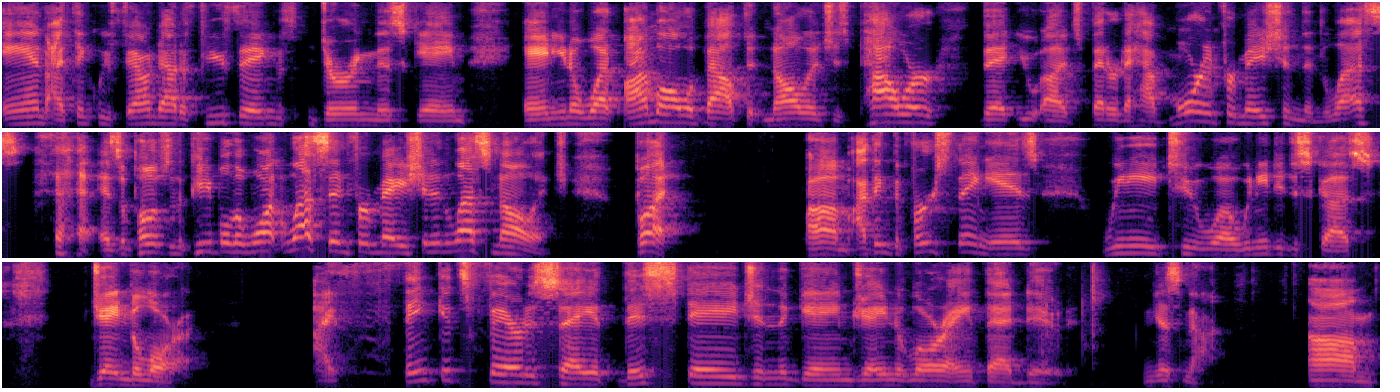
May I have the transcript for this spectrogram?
And I think we found out a few things during this game. And you know what? I'm all about that knowledge is power, that you uh, it's better to have more information than less, as opposed to the people that want less information and less knowledge. But um, I think the first thing is we need to uh, we need to discuss Jayden de Laura. I think it's fair to say at this stage in the game, Jayden de Laura ain't that dude. I'm just not. Um,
